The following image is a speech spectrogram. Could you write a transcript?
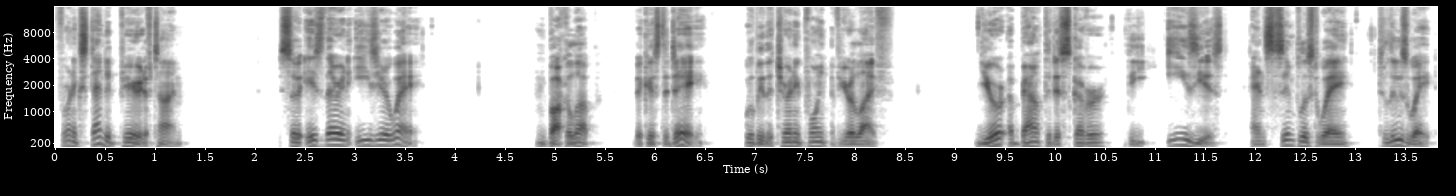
for an extended period of time. So, is there an easier way? Buckle up, because today will be the turning point of your life. You're about to discover the easiest and simplest way to lose weight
